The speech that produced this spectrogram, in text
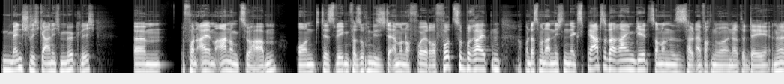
menschlich gar nicht möglich, ähm, von allem Ahnung zu haben. Und deswegen versuchen die sich da immer noch vorher darauf vorzubereiten und dass man dann nicht ein Experte da reingeht, sondern es ist halt einfach nur another day. Ne?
